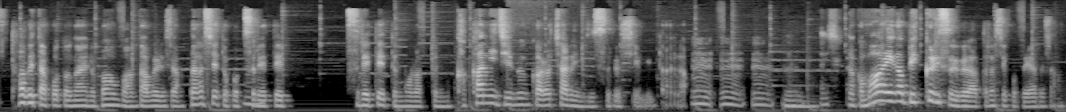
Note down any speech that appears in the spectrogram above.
食べたことないのバンバン食べるし、新しいとこ連れて、連れてってもらっても、果敢に自分からチャレンジするし、みたいな。うんうんうん。うん。なんか周りがびっくりするぐらい新しいことやるじゃん。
